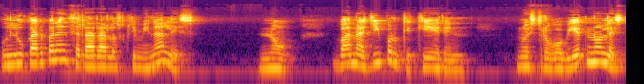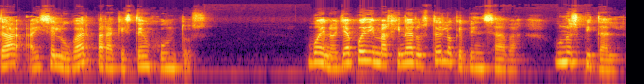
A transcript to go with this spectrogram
¿Un lugar para encerrar a los criminales? No, van allí porque quieren. Nuestro gobierno les da a ese lugar para que estén juntos. Bueno, ya puede imaginar usted lo que pensaba. Un hospital.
